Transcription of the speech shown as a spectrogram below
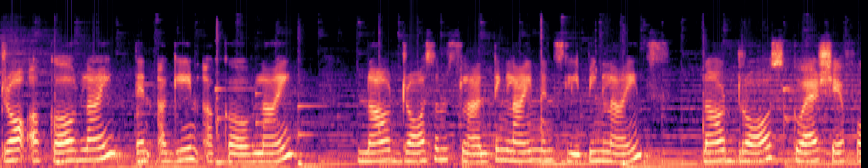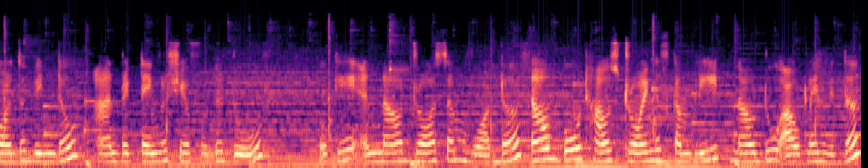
Draw a curved line, then again a curved line. Now draw some slanting line and sleeping lines. Now draw square shape for the window and rectangle shape for the door okay and now draw some water. Now boat house drawing is complete. Now do outline with the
